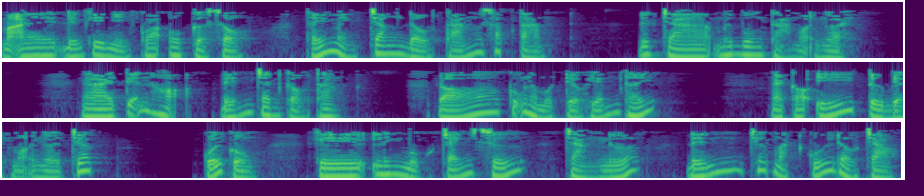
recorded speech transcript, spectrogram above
Mãi đến khi nhìn qua ô cửa sổ, thấy mảnh trăng đầu tháng sắp tàn, Đức cha mới buông thả mọi người. Ngài tiễn họ đến chân cầu thang. Đó cũng là một điều hiếm thấy. Ngài có ý từ biệt mọi người trước. Cuối cùng, khi linh mục tránh xứ, chàng nứa, đến trước mặt cúi đầu chào,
